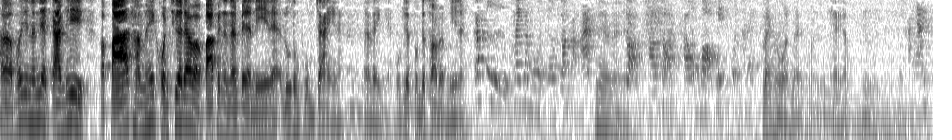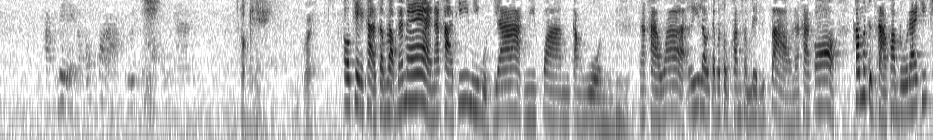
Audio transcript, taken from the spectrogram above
เออเพราะฉะนั้นเนี่ยการที่ป๊าป๊าทำให้คนเชื่อได้ว่าป๊าเป็นอันนั้นเป็นอันนี้เนี่ยลูกต้องภูมิใจนะอะไรเงี้ยผมจะผมจะสอนแบบนี้นะก็คือไม่กังวลเนอะเราสามารถไม่ไม่กล่อมเขาสอนเขาบอกเหตุผลอะไร ไม่กังวลไม่กังวลโอเคครับอืม ค่ะงั้นอัปเดตแล้วก็ฝากธุรกิจของงาน โอเคก้อย โอเคค่ะสำหรับแม่ๆนะคะ ที่มีบุตรยากมีความกังวลอืม นะคะ ว่าเอ้ยเราจะประสบความสำเร็จหรือเปล่านะคะ ก็เข้ามาศึกษาความรู้ได้ที่เพ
